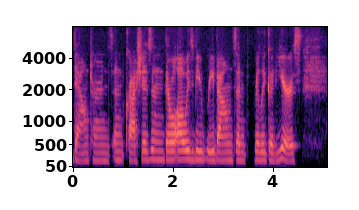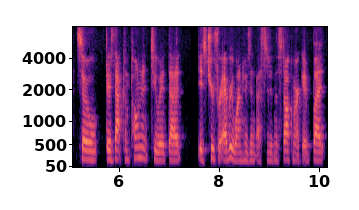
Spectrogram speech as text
downturns and crashes and there will always be rebounds and really good years. So there's that component to it that is true for everyone who's invested in the stock market but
